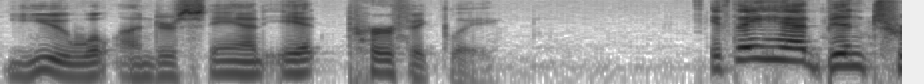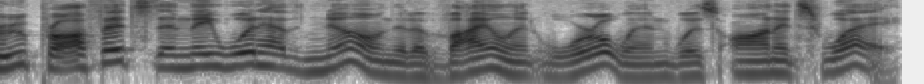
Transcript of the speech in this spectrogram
you will understand it perfectly. If they had been true prophets, then they would have known that a violent whirlwind was on its way.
